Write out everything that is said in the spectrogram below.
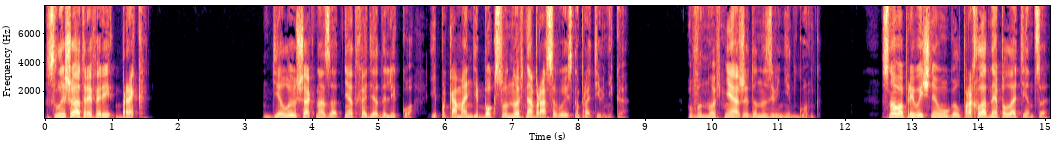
Слышу от рефери «Брэк». Делаю шаг назад, не отходя далеко, и по команде «Бокс» вновь набрасываюсь на противника. Вновь неожиданно звенит гонг. Снова привычный угол, прохладное полотенце.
